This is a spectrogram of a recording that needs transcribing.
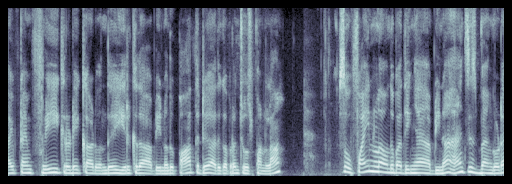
life time free credit card வந்து இருக்குதா அப்படின்னு வந்து பார்த்துட்டு அதுக்கப்புறம் சூஸ் பண்ணலாம். ஸோ ஃபைனலாக வந்து பார்த்தீங்க அப்படின்னா ஆக்சிஸ் பேங்கோட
